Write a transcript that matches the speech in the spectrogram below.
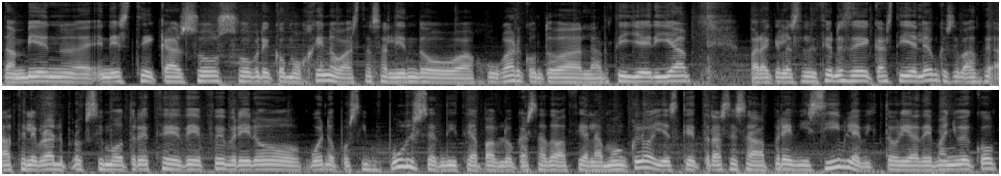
también eh, en este caso sobre cómo Génova está saliendo a jugar con toda la artillería para que las elecciones de Castilla y León, que se a celebrar el próximo 13 de febrero, bueno, pues impulsen, dice a Pablo Casado, hacia la Moncloa. Y es que tras esa previsible victoria de Mañueco,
